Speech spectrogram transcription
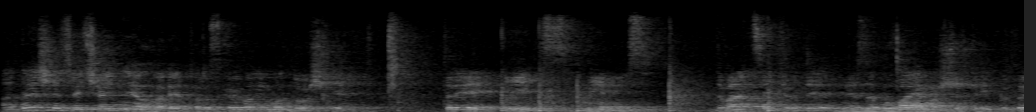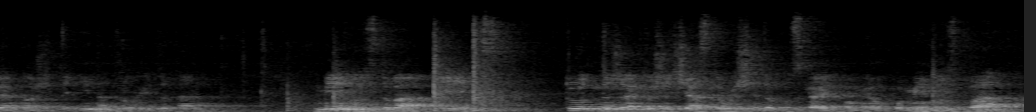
А далі звичайний алгоритм. Розкриваємо дужки. 3х мінус 21. Не забуваємо, що 3 треба множити і на другий доданок. Мінус 2х. Тут, на жаль, дуже часто учні допускають помилку. Мінус 2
